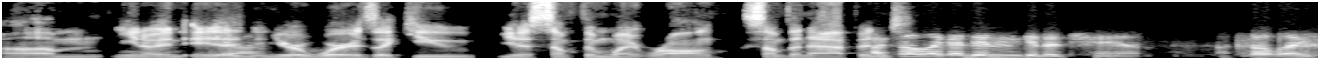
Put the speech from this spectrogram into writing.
Um, you know, in, in, Yeah. in your words, like you, you know, something went wrong, something happened. I felt like I didn't get a chance. I felt like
